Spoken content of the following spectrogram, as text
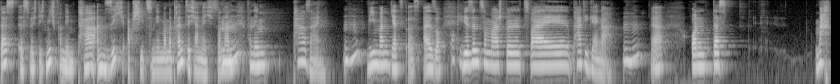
das ist wichtig. Nicht von dem Paar an sich Abschied zu nehmen, weil man trennt sich ja nicht, sondern mhm. von dem Paar sein. Mhm. Wie man jetzt ist. Also, okay. wir sind zum Beispiel zwei Partygänger. Mhm. Ja. Und das macht,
